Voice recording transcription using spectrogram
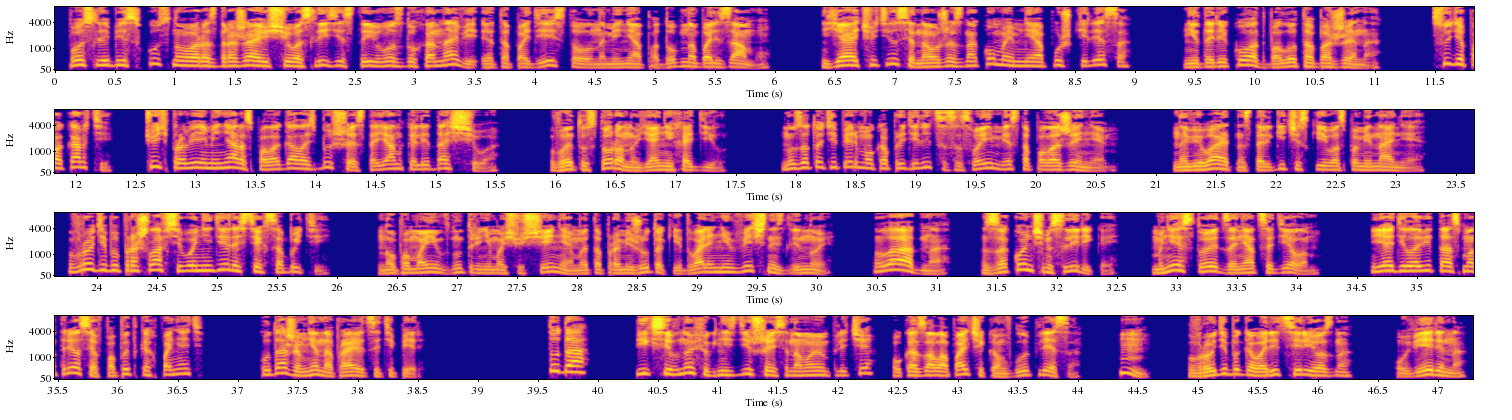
После безвкусного раздражающего слизистой воздуха Нави это подействовало на меня подобно бальзаму. Я очутился на уже знакомой мне опушке леса, недалеко от болота Бажена. Судя по карте, чуть правее меня располагалась бывшая стоянка ледащего. В эту сторону я не ходил, но зато теперь мог определиться со своим местоположением. Навевает ностальгические воспоминания. Вроде бы прошла всего неделя с тех событий, но по моим внутренним ощущениям это промежуток едва ли не в вечность длиной. Ладно, закончим с лирикой. Мне стоит заняться делом. Я деловито осмотрелся в попытках понять, куда же мне направиться теперь. «Туда!» Пикси, вновь угнездившаяся на моем плече, указала пальчиком вглубь леса. «Хм, вроде бы говорит серьезно. Уверена».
